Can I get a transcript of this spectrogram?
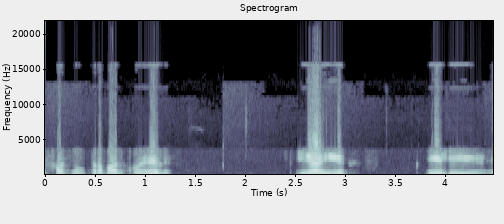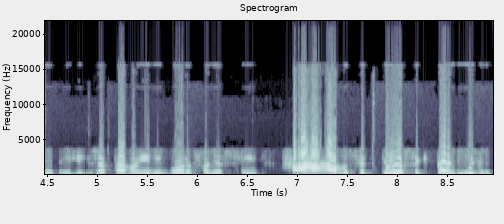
fui fazer um trabalho com ele, e aí ele, ele já estava indo embora, eu falei assim, hahaha, você pensa que está livre,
